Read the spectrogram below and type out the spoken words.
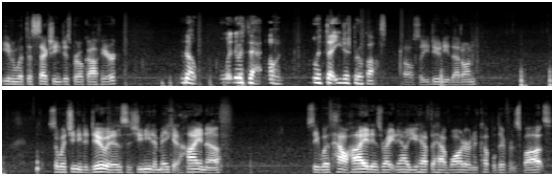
Even with this section you just broke off here. No, with, with that on, with that you just broke off. Oh, so you do need that on. So what you need to do is, is you need to make it high enough. See, with how high it is right now, you have to have water in a couple different spots.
